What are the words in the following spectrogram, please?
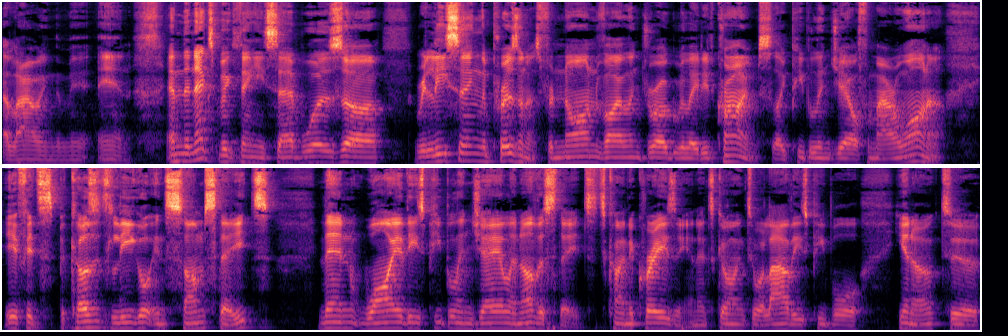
allowing them in. And the next big thing he said was uh, releasing the prisoners for non-violent drug-related crimes, like people in jail for marijuana. If it's because it's legal in some states, then why are these people in jail in other states? It's kind of crazy, and it's going to allow these people, you know, to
